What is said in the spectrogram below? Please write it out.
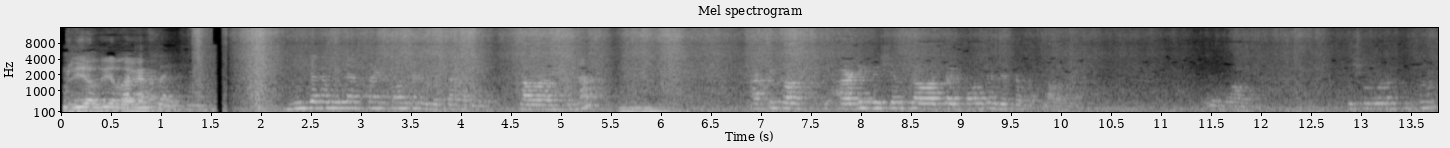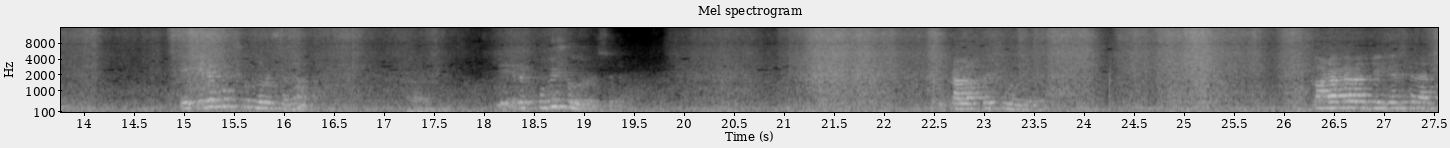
রিয়েল রিয়েল লাগে না দুই জায়গা মিলে প্রায় পঞ্চাশ হাজার টাকা ফ্লাওয়ার আসবে না আর্টিফিশিয়াল ফ্লাওয়ার প্রায় পঞ্চাশ হাজার টাকা ফ্লাওয়ার কি সুন্দর এটা খুব সুন্দর হচ্ছে না এটা খুবই সুন্দর এটা কালারটা সুন্দর কারা কারা এত এত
